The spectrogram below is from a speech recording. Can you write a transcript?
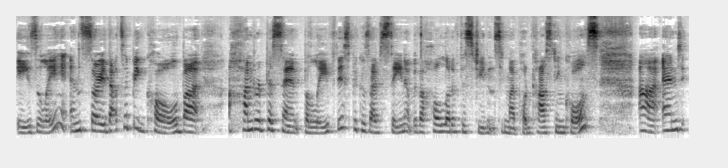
easily. And so that's a big call, but 100% believe this because I've seen it with a whole lot of the students in my podcasting course. Uh, and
